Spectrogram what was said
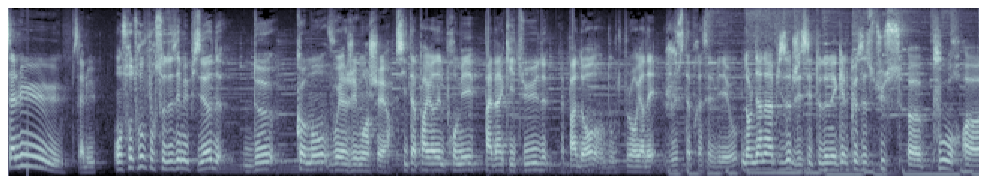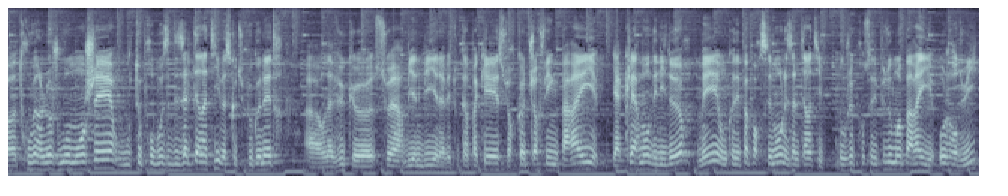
Salut Salut On se retrouve pour ce deuxième épisode de comment voyager moins cher. Si t'as pas regardé le premier, pas d'inquiétude, y a pas d'ordre, donc tu peux le regarder juste après cette vidéo. Dans le dernier épisode, j'ai essayé de te donner quelques astuces euh, pour euh, trouver un logement moins cher ou te proposer des alternatives à ce que tu peux connaître. Euh, on a vu que sur Airbnb, il y en avait tout un paquet, sur Couchsurfing, pareil. Il y a clairement des leaders, mais on ne connaît pas forcément les alternatives. Donc je vais procéder plus ou moins pareil aujourd'hui.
